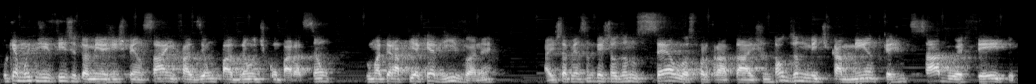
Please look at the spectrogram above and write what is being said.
Porque é muito difícil também a gente pensar em fazer um padrão de comparação para uma terapia que é viva, né? A gente está pensando que a gente está usando células para tratar, a gente não está usando medicamento que a gente sabe o efeito,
